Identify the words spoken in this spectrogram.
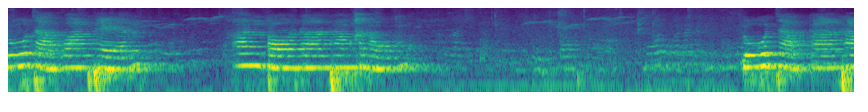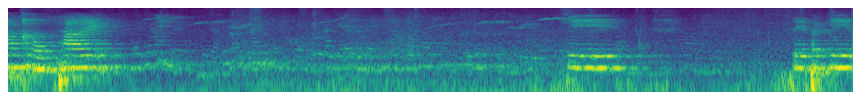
รู้จักวางแผน ขั้นตอนการทำขนม รู้จักการทำขนมไทย สี่ เศรษฐกิจ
